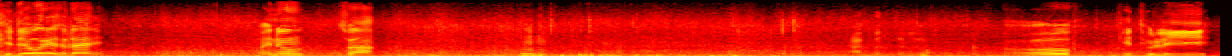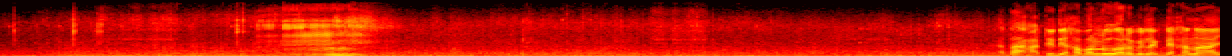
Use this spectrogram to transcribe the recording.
ভি- ভিডিঅ' কৰি আছোঁ দেই মাইনু চোৱা অ' কি ধূলি এটা হাতী দেখা পালোঁ আৰু বেলেগ দেখা নাই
